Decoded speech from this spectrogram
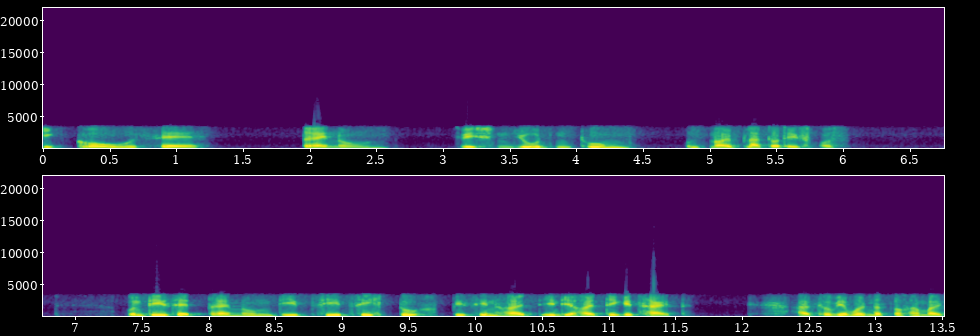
die große Trennung zwischen Judentum und Neuplatonismus. Und diese Trennung, die zieht sich durch bis in, die heutige Zeit. Also wir wollen das noch einmal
